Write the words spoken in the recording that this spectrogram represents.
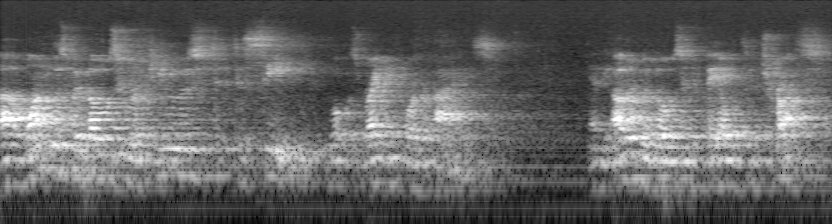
Uh, one was with those who refused to see what was right before their eyes, and the other with those who failed to trust.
